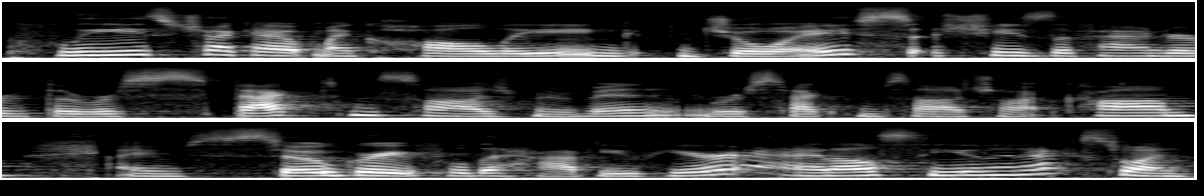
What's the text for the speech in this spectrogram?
please check out my colleague Joyce. She's the founder of the Respect Massage Movement, respectmassage.com. I'm so grateful to have you here, and I'll see you in the next one.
